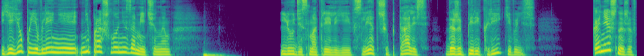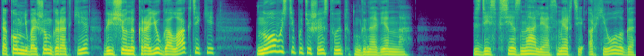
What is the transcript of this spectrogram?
Ее появление не прошло незамеченным. Люди смотрели ей вслед, шептались, даже перекрикивались. Конечно же, в таком небольшом городке, да еще на краю галактики, новости путешествуют мгновенно. Здесь все знали о смерти археолога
